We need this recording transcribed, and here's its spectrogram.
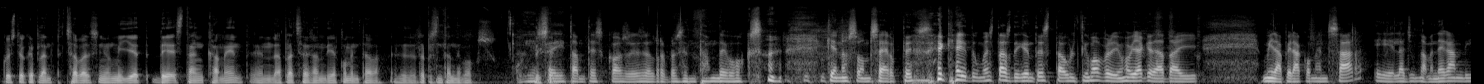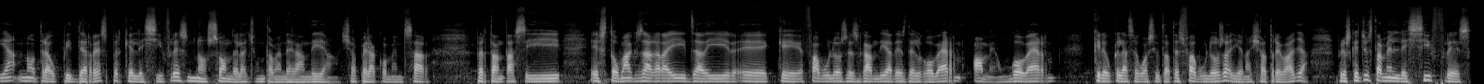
cuestión que planteaba el señor Millet de estancament en la platja de Gandia, comentaba el representante de Vox. Ui, que hi tantes coses, el representant de Vox, que no són certes, que tu m'estàs dient esta última, però jo m'havia quedat ahí. Mira, per a començar, eh, l'Ajuntament de Gandia no treu pit de res perquè les xifres no són de l'Ajuntament de Gandia, això per a començar. Per tant, així, estómacs agraïts a dir eh, que fabulós és Gandia des del govern, home, un govern creu que la seva ciutat és fabulosa i en això treballa. Però és que justament les xifres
